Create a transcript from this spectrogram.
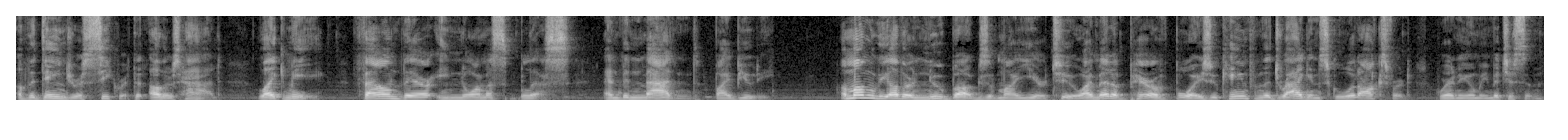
of the dangerous secret that others had, like me, found their enormous bliss, and been maddened by beauty. Among the other new bugs of my year, too, I met a pair of boys who came from the Dragon School at Oxford, where Naomi Mitchison,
